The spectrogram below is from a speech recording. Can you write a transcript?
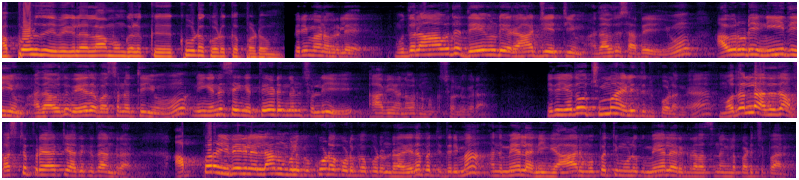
அப்பொழுது இவைகளெல்லாம் உங்களுக்கு கூட கொடுக்கப்படும். பிரிமானவர்களே முதலாவது தேவனுடைய ராஜ்யத்தையும் அதாவது சபையையும் அவருடைய நீதியும் அதாவது வேத வசனத்தையும் நீங்கள் என்ன செய்யுங்க? தேடுங்கன்னு சொல்லி ஆவியானவர் நமக்கு சொல்லுகிறார். இது ஏதோ சும்மா எழுதிட்டு போலங்க. முதல்ல அதுதான் ஃபர்ஸ்ட் ப்ரையாரிட்டி அதுக்கு தான்றார் அப்புறம் இவைகள் எல்லாம் உங்களுக்கு கூட கொடுக்கப்படுன்றார் எதை பற்றி தெரியுமா? அந்த மேலே நீங்கள் ஆறு முப்பத்தி மூணுக்கு மேலே இருக்கிற வசனங்களை படிச்சு பாருங்க.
